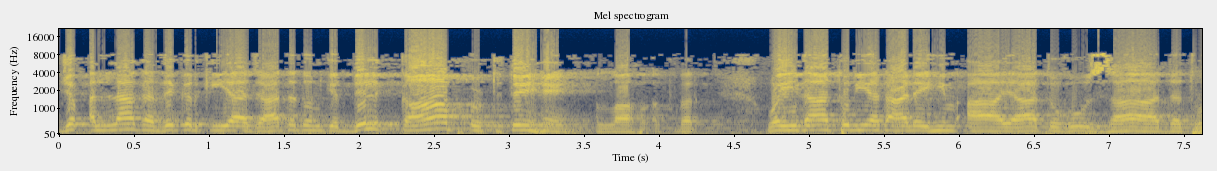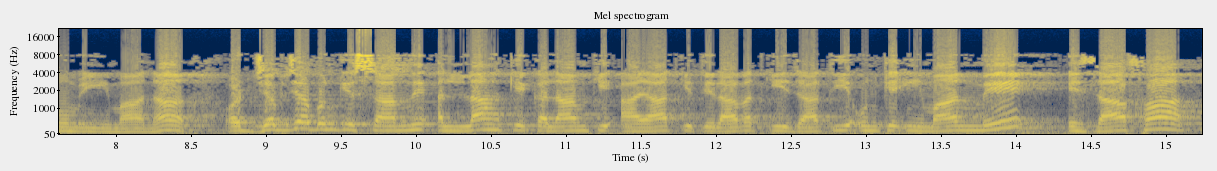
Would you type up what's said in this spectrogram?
جب اللہ کا ذکر کیا جاتا تو ان کے دل کانپ اٹھتے ہیں۔ اللہ اکبر۔ واذا تليت عليهم اياته زادتهم ایمانا اور جب جب ان کے سامنے اللہ کے کلام کی آیات کی تلاوت کی جاتی ہے، ان کے ایمان میں اضافہ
